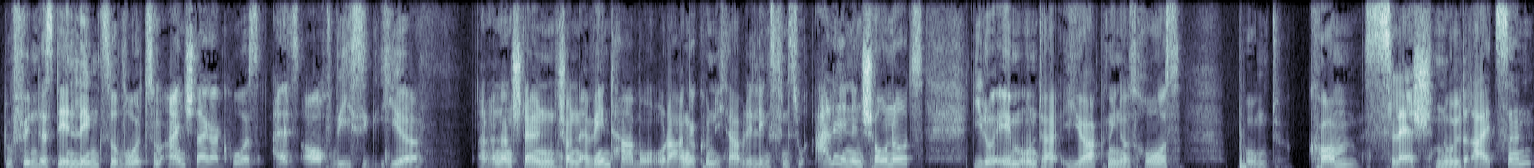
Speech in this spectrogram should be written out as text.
Du findest den Link sowohl zum Einsteigerkurs als auch, wie ich sie hier an anderen Stellen schon erwähnt habe oder angekündigt habe. Die Links findest du alle in den Show Notes, die du eben unter jörg-roos.com slash 013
